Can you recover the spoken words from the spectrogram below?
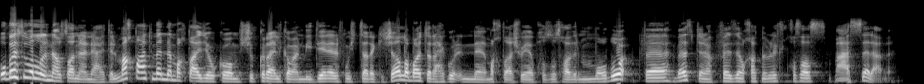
وبس والله إنه وصلنا لنهاية المقطع. أتمنى مقطع عجبكم شكرا لكم على 200 ألف مشترك إن شاء الله. باكر راح يكون لنا مقطع شوية بخصوص هذا الموضوع. فبس جناك فايزة مخاف مملكة القصص مع السلامة.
